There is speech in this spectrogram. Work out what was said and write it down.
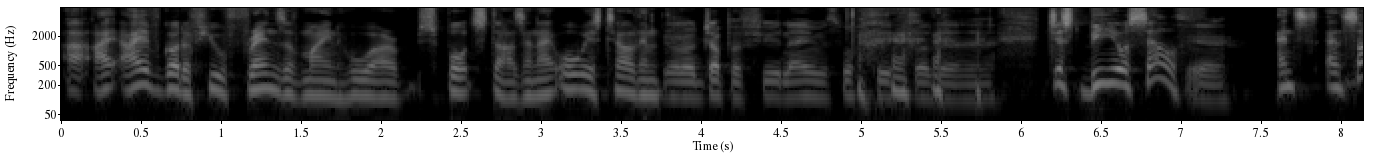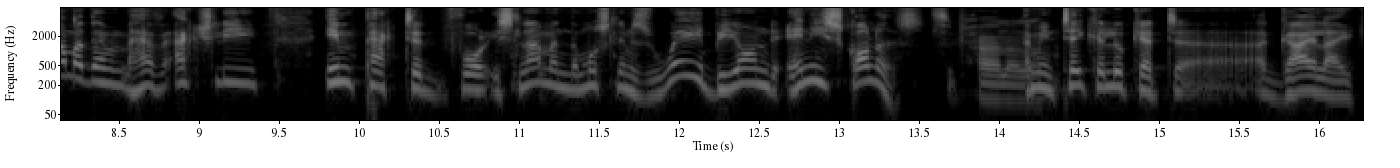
I, I've got a few friends of mine who are sports stars, and I always tell them, You want to drop a few names, for the. just be yourself. Yeah. And, and some of them have actually impacted for Islam and the Muslims way beyond any scholars. Subhanallah. I mean, take a look at uh, a guy like,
